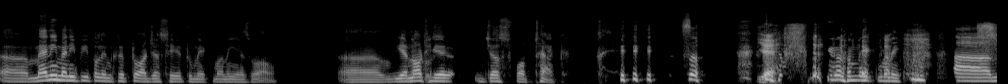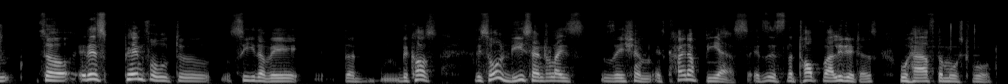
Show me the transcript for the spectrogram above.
uh, many many people in crypto are just here to make money as well. Uh, we are not here just for tech. so yeah, you want to make money. Um, so it is painful to see the way that because this whole decentralization is kind of BS. It's, it's the top validators who have the most vote,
